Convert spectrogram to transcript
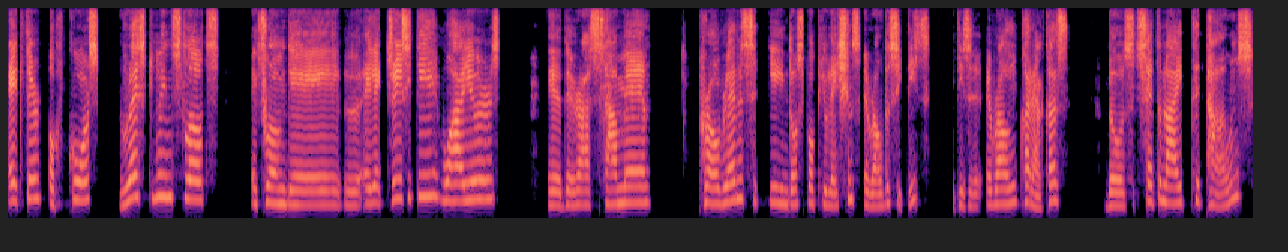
actor, of course, rescuing sloths from the uh, electricity wires. Uh, there are some uh, problems in those populations around the cities. It is uh, around Caracas those satellite towns.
